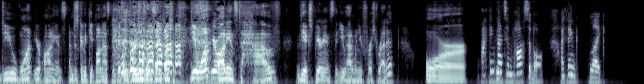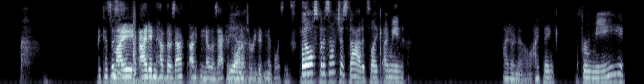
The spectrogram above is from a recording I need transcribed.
do you want your audience i'm just going to keep on asking different versions of the same question do you want your audience to have the experience that you had when you first read it or I think that's impossible. I think like because This my I didn't have those act I didn't know those actors well enough to read it in their voices. But also, but it's not just that. It's like, I mean, I don't know. I think for me,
